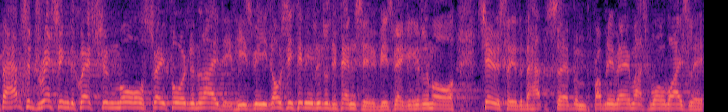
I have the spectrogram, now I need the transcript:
perhaps addressing the question more straightforwardly than I did. He's, he's obviously feeling a little defensive. He's making it a little more seriously than perhaps uh, probably very much more wisely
